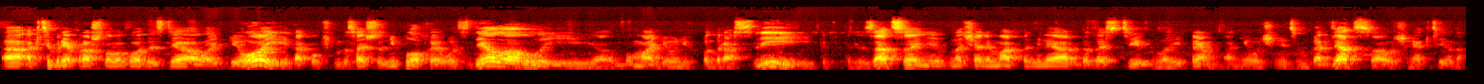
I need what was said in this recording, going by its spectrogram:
э, октябре прошлого года сделал IPO, и так, в общем, достаточно неплохо его сделал, и э, бумаги у них подросли, и капитализация в начале марта миллиарда достигла, и прям они очень этим гордятся, очень активно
